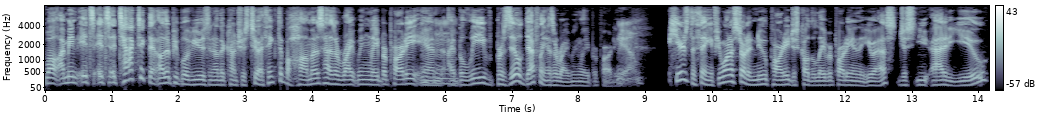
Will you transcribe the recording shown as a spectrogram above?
Well, I mean, it's it's a tactic that other people have used in other countries too. I think the Bahamas has a right wing Labor Party, and Mhm. I believe Brazil definitely has a right wing Labor Party. Yeah. Here's the thing: if you want to start a new party, just called the Labor Party in the U.S., just you add a U,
